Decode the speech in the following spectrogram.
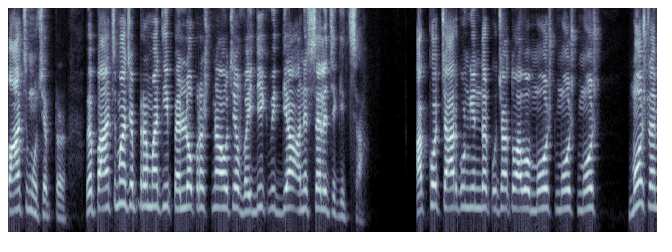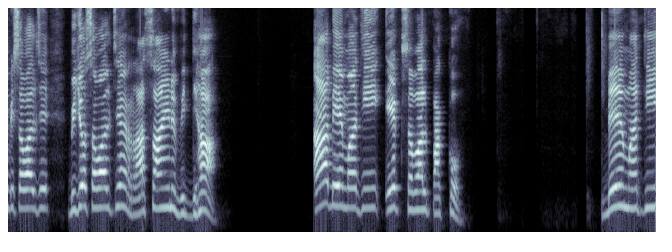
પાંચમું ચેપ્ટર. હવે પાંચમા ચેપ્ટરમાંથી પહેલો પ્રશ્ન આવશે વૈદિક વિદ્યા અને શલ્ય ચિકિત્સા. આખો ચાર ગુણની અંદર પૂછાતો આવો most most most most MP સવાલ છે. બીજો સવાલ છે રાસાયણ વિદ્યા. આ બે માંથી એક સવાલ પાક્કો. બે માંથી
